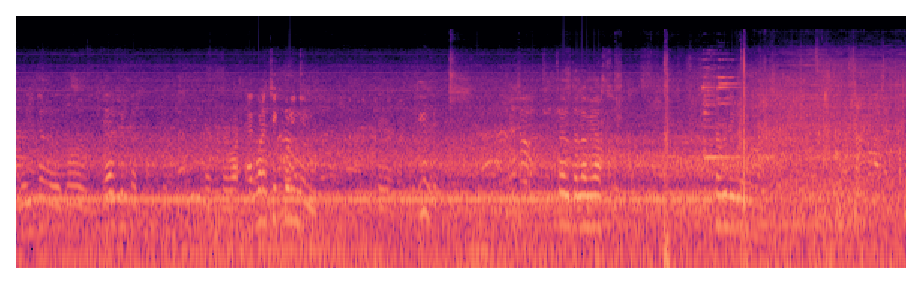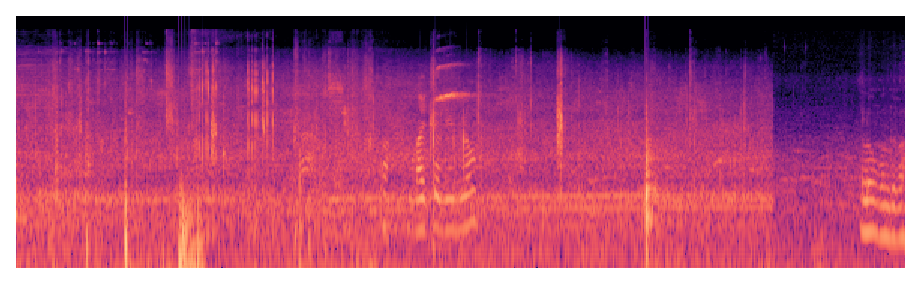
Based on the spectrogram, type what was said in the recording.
আর এইটা তো এয়ার ফিল্টার একবারে চেক করি নিয়ে নিবি। ঠিক আছে চল, তাহলে আমি আসছি ছবি দেখে। বাইকটা দিয়ে দিলাম হ্যালো বন্ধুরা,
